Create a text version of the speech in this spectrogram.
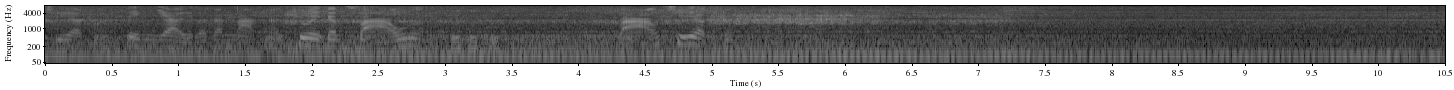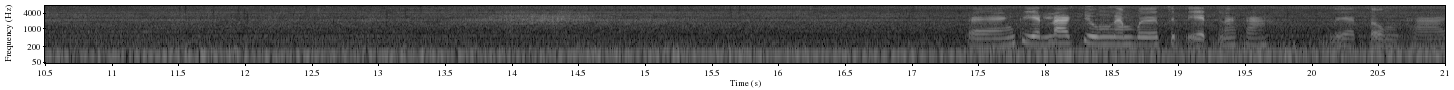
เชือกมันเส้นใหญ่แล้วก็หนักนะ ช่วยกันสาวอะสาวเชือกอะแสงเทียนลากจูงนัมเบอร์สิบเอ็ดนะคะ เรือตรงท้าย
